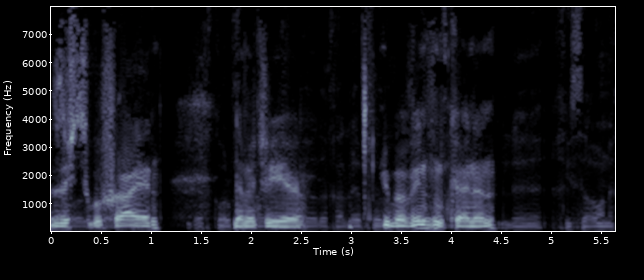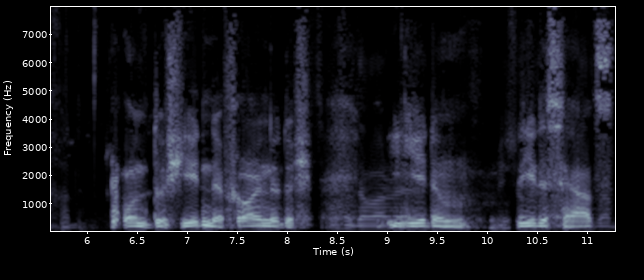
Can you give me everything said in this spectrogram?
sich zu befreien, damit wir überwinden können und durch jeden der Freunde, durch jedem, jedes Herz,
